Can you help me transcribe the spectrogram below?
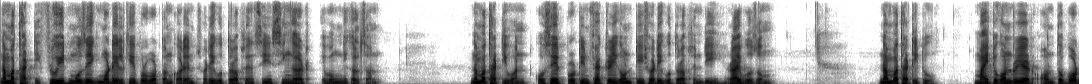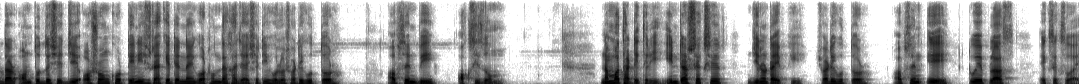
নাম্বার থার্টি, ফ্লুইড মোজাইক মডেলকে প্রবর্তন করেন? সঠিক উত্তর, অপশন সি, সিঙ্গার এবং নিকলসন। নাম্বার থার্টি ওয়ান কোষের প্রোটিন ফ্যাক্টরি কোনটি? সঠিক উত্তর option D ribosome. Number thirty two মাইটোকন্ড্রিয়ার অন্তঃপর্দার অন্তর্দেশে যে অসংখ্য টেনিস র্যাকেটের ন্যায় গঠন দেখা যায়, সেটি হলো সঠিক উত্তর option B oxysome number thirty three ইন্টারসেক্সের জিনোটাইপ কি? সঠিক উত্তর option A two A plus X X Y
